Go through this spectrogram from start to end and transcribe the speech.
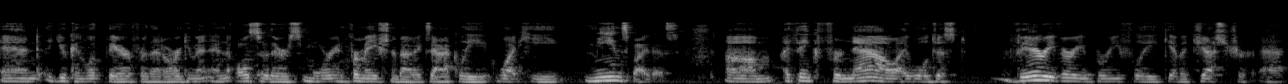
And you can look there for that argument. And also there's more information about exactly what he means by this. Um, I think for now, I will just very, very briefly give a gesture at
